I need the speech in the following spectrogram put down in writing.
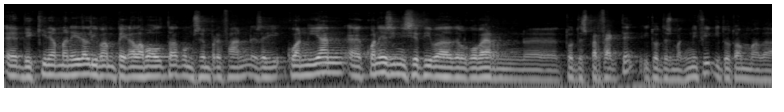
eh, de quina manera li van pegar la volta, com sempre fan, és a dir, quan, hi ha, eh, quan és iniciativa del govern eh, tot és perfecte i tot és magnífic i tothom ha de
